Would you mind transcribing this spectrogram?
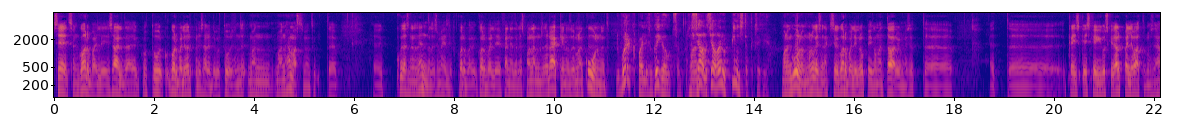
see, et see on korvpallisaalide kultuur, korvpalli, võrkpallisaalide kultuur, see on, ma olen, ma olen hämmastunud, et kuidas neile endale see meeldib, korvpalli, korvpallifännidele, sest ma olen rääkinud või ma olen kuulnud. no võrkpallis on kõige õudsem, sest olen, seal, seal ainult pinistataksegi. ma olen kuulnud, ma lugesin äkki selle korvpalligrupi kommentaariumis, et eh, et äh, käis, käis keegi kuskil jalgpalli vaatamas ja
